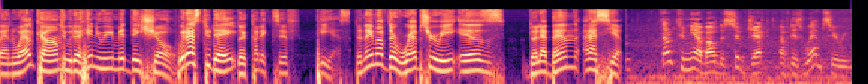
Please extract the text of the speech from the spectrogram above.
and welcome to the Henry Midday Show. With us today, the collective PS. The name of the web series is De la Benne à l'assiette. Talk to me about the subject of this web series.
